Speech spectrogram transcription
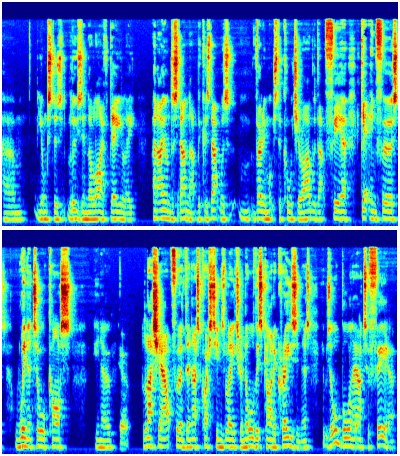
um, youngsters losing their life daily. And I understand that because that was very much the culture I with that fear, get in first, win at all costs, you know, yeah. lash out for then ask questions later, and all this kind of craziness. It was all born out of fear.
